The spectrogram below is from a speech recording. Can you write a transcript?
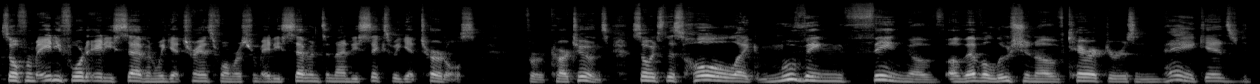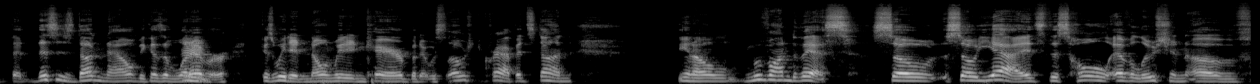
So from 84 to 87, we get Transformers. From 87 to 96, we get Turtles for cartoons. So it's this whole like moving thing of of evolution of characters and hey kids that this is done now because of hmm. whatever because we didn't know and we didn't care but it was oh crap it's done you know move on to this so so yeah it's this whole evolution of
